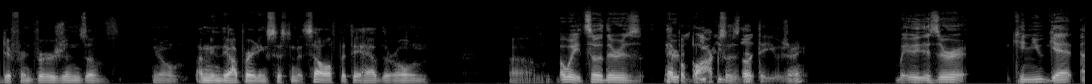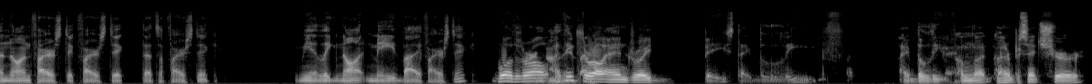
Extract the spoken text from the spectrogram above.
different versions of you know I mean the operating system itself, but they have their own um, Oh wait, so there's type there's- of boxes still- that they use, right? Wait, is there? Can you get a non-Fire Stick Fire Stick that's a Fire Stick? I mean, like not made by Fire Stick? Well, they're all I think they're all Android based, I believe. I believe. I'm not 100% sure,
